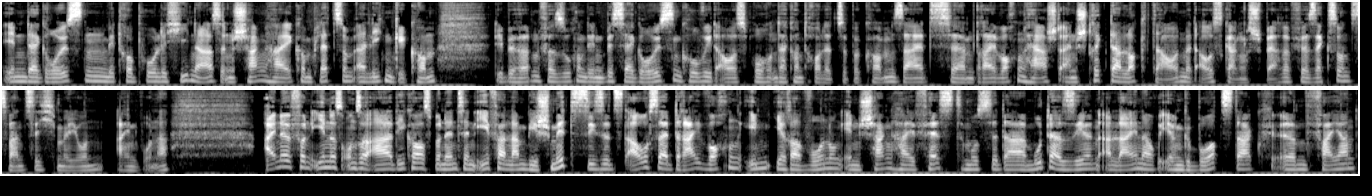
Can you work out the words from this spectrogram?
in der größten Metropole Chinas, in Shanghai, komplett zum Erliegen gekommen. Die Behörden versuchen, den bisher größten Covid-Ausbruch unter Kontrolle zu bekommen. Seit ähm, drei Wochen herrscht ein strikter Lockdown mit Ausgangssperre für 26 Millionen Einwohner. Eine von Ihnen ist unsere ARD-Korrespondentin Eva Lambi-Schmidt. Sie sitzt auch seit drei Wochen in ihrer Wohnung in Shanghai fest, musste da Mutterseelen alleine auch ihren Geburtstag ähm, feiern.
